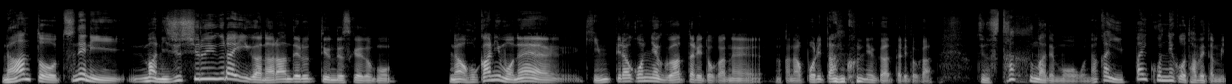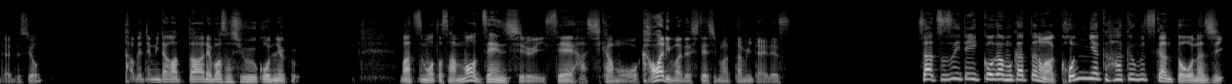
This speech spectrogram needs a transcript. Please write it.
なんと常に、まあ、20種類ぐらいが並んでるっていうんですけれども。な他にもねきんぴらこんにゃくがあったりとかね。なんかナポリタンこんにゃくがあったりとか。うちのスタッフまでもうお腹いっぱいこんにゃくを食べたみたいですよ。食べてみたかったレバ刺し風こんにゃく。松本さんも全種類制覇しかもおかわりまでしてしまったみたいです。さあ続いて一行が向かったのはこんにゃく博物館と同じ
